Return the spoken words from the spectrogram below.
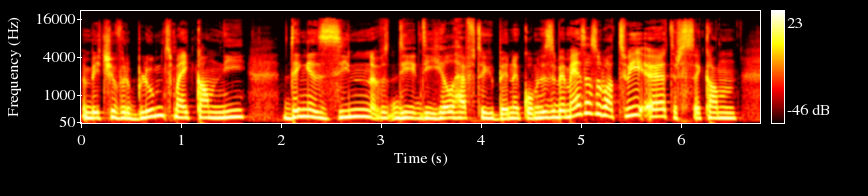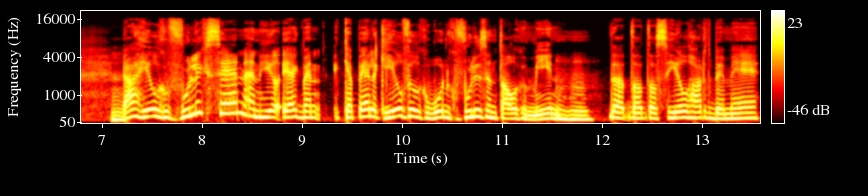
een beetje verbloemd, maar ik kan niet dingen zien die, die heel heftig binnenkomen. Dus bij mij dat zo wat twee uitersten. Ik kan ja, heel gevoelig zijn en heel, ja, ik, ben, ik heb eigenlijk heel veel gewoon gevoelens in het algemeen. dat, dat, dat is heel hard bij mij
